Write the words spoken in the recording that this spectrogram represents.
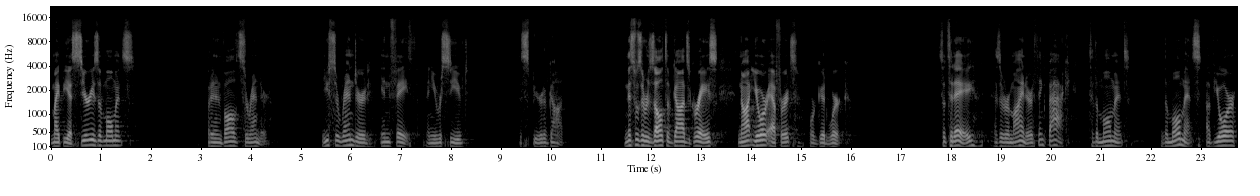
it might be a series of moments, but it involved surrender. You surrendered in faith and you received the Spirit of God. And this was a result of God's grace, not your effort or good work. So today, as a reminder, think back to the moment, the moments of your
